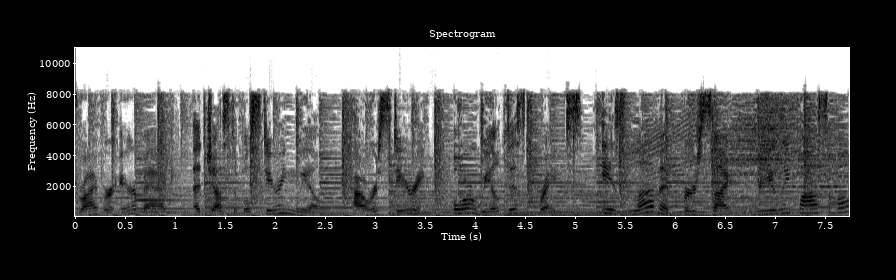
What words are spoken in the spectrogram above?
driver airbag, adjustable steering wheel, power steering, four-wheel disc brakes. Is love at first sight really possible?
